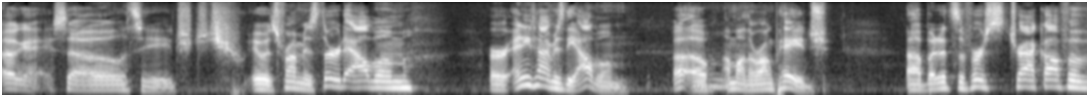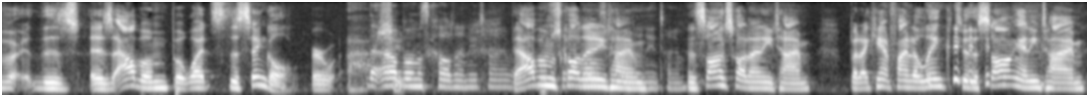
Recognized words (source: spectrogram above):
Okay, so let's see. It was from his third album, or Anytime is the album. Uh oh, I'm on the wrong page. Uh, but it's the first track off of this his album. But what's the single? Or ah, The shoot. album's called Anytime. The album's called single's Anytime. Anytime. And the song's called Anytime. But I can't find a link to the song Anytime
